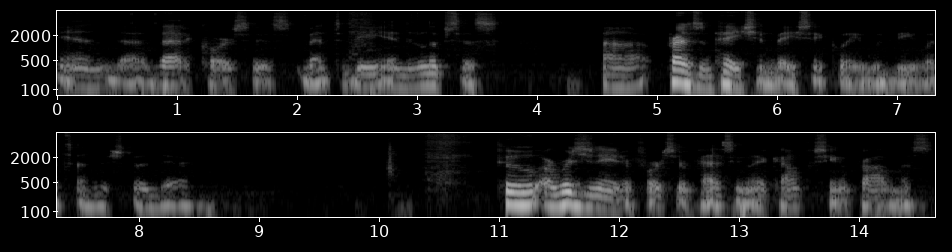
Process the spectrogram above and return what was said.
And uh, that, of course, is meant to be an ellipsis uh, presentation, basically, would be what's understood there. To originator for surpassingly accomplishing a promise,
